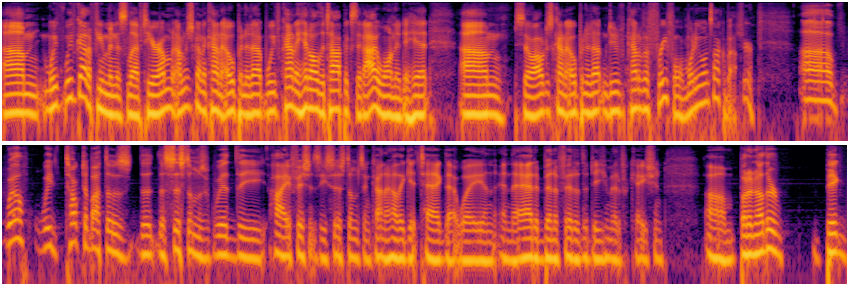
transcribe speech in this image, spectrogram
Um, we've we've got a few minutes left here. I'm I'm just going to kind of open it up. We've kind of hit all the topics that I wanted to hit. Um, so I'll just kind of open it up and do kind of a free form. What do you want to talk about? Sure. Uh, well, we talked about those the the systems with the high efficiency systems and kind of how they get tagged that way, and and the added benefit of the dehumidification. Um, but another big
